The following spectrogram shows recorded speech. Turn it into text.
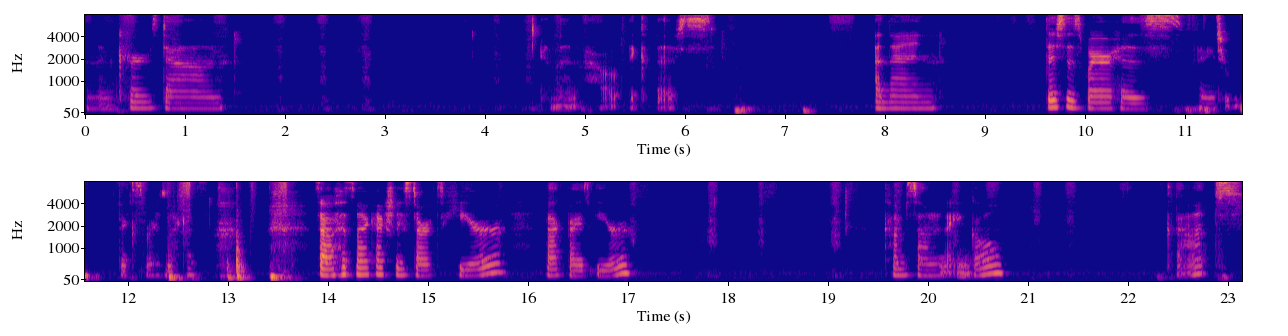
and then curves down and then out like this. And then this is where his, I need to fix where his neck is. so his neck actually starts here, back by his ear, comes down at an angle like that.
